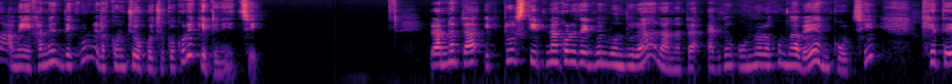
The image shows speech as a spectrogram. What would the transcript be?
আমি এখানে দেখুন এরকম চোখো চোখো করে কেটে নিচ্ছি রান্নাটা একটু স্কিপ না করে দেখবেন বন্ধুরা, রান্নাটা একদম অন্যরকমভাবে আমি করছি। খেতে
